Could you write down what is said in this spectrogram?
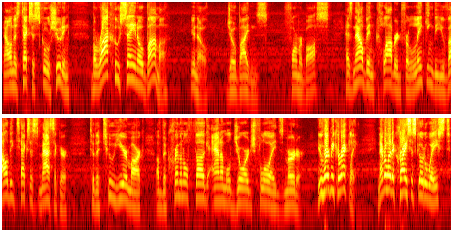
Now, in this Texas school shooting, Barack Hussein Obama, you know, Joe Biden's former boss, has now been clobbered for linking the Uvalde, Texas massacre to the two year mark of the criminal thug animal George Floyd's murder. You heard me correctly. Never let a crisis go to waste.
